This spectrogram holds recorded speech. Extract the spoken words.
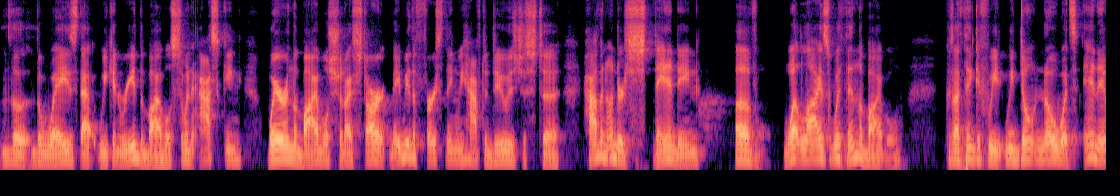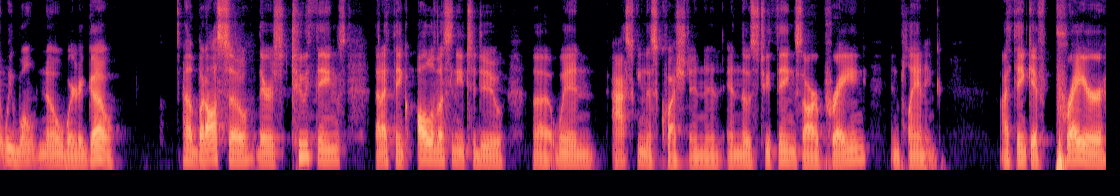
the, the ways that we can read the Bible. So, in asking, where in the Bible should I start? Maybe the first thing we have to do is just to have an understanding of what lies within the Bible because I think if we we don't know what's in it, we won't know where to go. Uh, but also, there's two things that I think all of us need to do uh, when asking this question, and and those two things are praying and planning. I think if prayer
